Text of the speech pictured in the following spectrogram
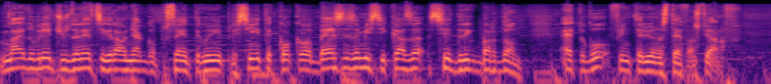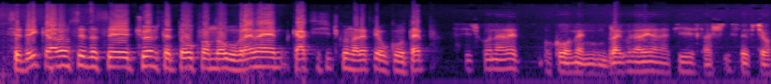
най-добрият чужденец играл някога последните години при сините? Кокала без се замисли каза Седрик Бардон. Ето го в интервю на Стефан Стоянов. Седрик, радвам се да се чуем след толкова много време. Как си всичко наред е около теб? Всичко наред около мен. Благодаря на ти, Слевчо.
